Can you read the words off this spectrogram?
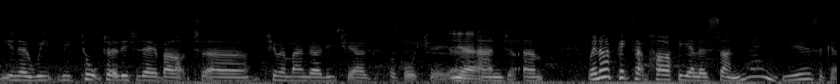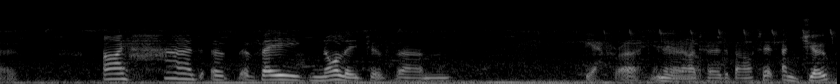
you know, we, we've talked earlier today about uh, Chimamanda Adichie Agboche. And, Yeah. and um, when I picked up Half a Yellow Sun many years ago, I had a, a vague knowledge of um, Biafra. You know, Yeah. I'd heard about it and joked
